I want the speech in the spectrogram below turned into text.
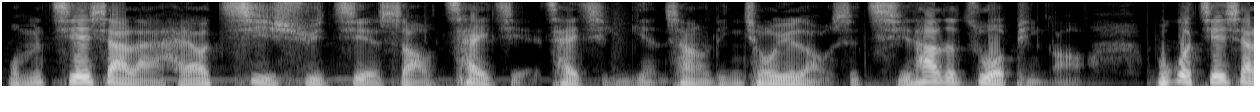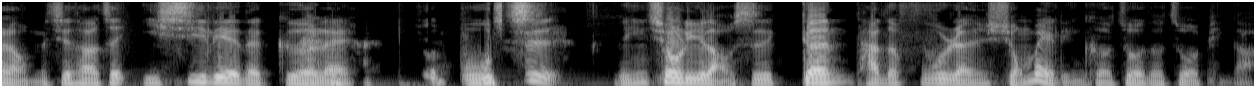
我们接下来还要继续介绍蔡姐蔡琴演唱林秋雨老师其他的作品啊。不过接下来我们介绍这一系列的歌嘞，就不是林秋离老师跟他的夫人熊美玲合作的作品啊，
